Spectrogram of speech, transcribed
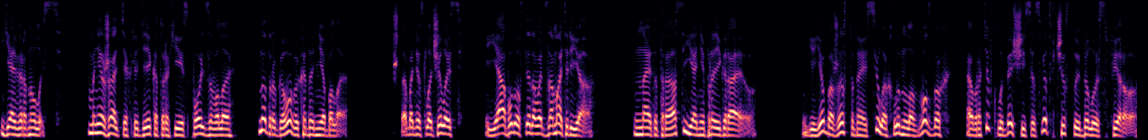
Я вернулась. Мне жаль тех людей, которых я использовала, но другого выхода не было. Что бы ни случилось, я буду следовать за матерью. На этот раз я не проиграю. Её божественная сила хлынула в воздух, обратив клубящийся свет в чистую белую сферу.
